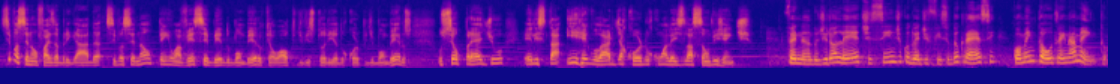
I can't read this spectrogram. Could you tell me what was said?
Se você não faz a brigada, se você não tem o AVCB do bombeiro, que é o auto de vistoria do Corpo de Bombeiros, o seu prédio ele está irregular de acordo com a legislação vigente. Fernando Girolete, síndico do edifício do Cresce, comentou o treinamento.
